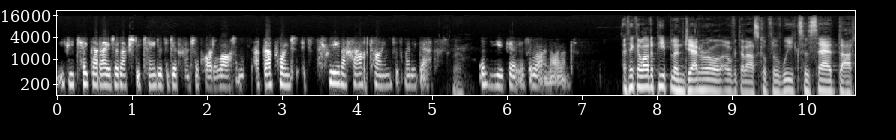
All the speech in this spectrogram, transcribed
if you take that out, it actually changes the differential quite a lot. And at that point, it's three and a half times as many deaths in the UK as there are in Ireland. I think a lot of people in general over the last couple of weeks have said that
